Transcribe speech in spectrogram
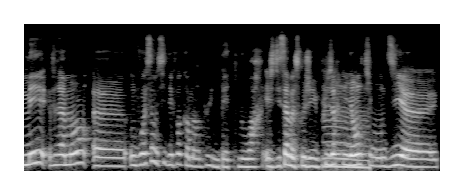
Mais vraiment, euh, on voit ça aussi des fois comme un peu une bête noire. Et je dis ça parce que j'ai eu plusieurs clientes mm. qui m'ont dit, euh,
